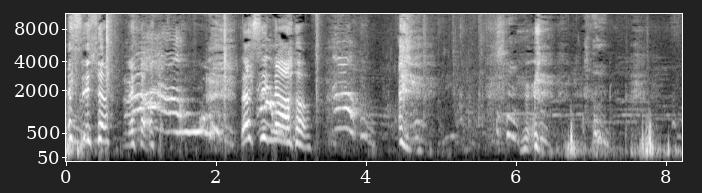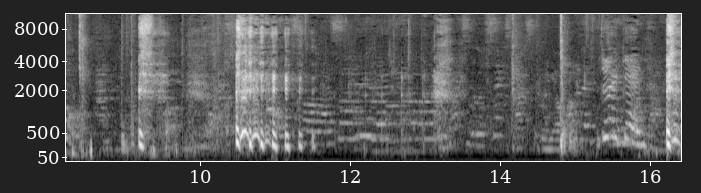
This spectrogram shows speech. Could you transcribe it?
That's enough now. That's enough. Do it again. Oh,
